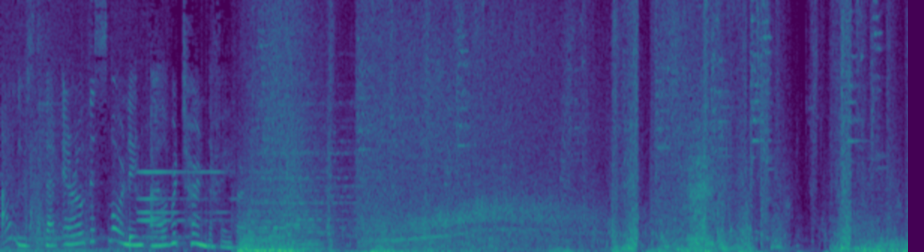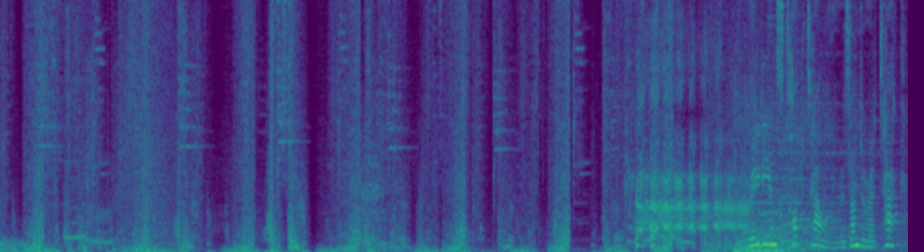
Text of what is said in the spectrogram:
I loosed that arrow this morning. I'll return the favor. Radiant's top tower is under attack.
